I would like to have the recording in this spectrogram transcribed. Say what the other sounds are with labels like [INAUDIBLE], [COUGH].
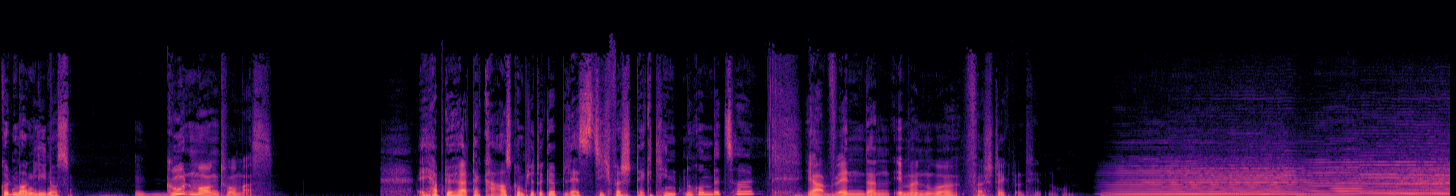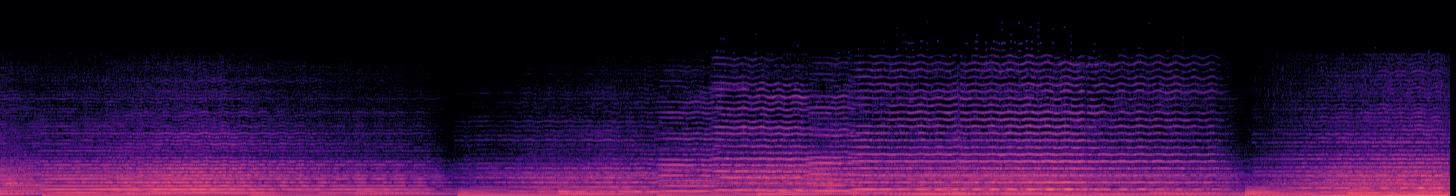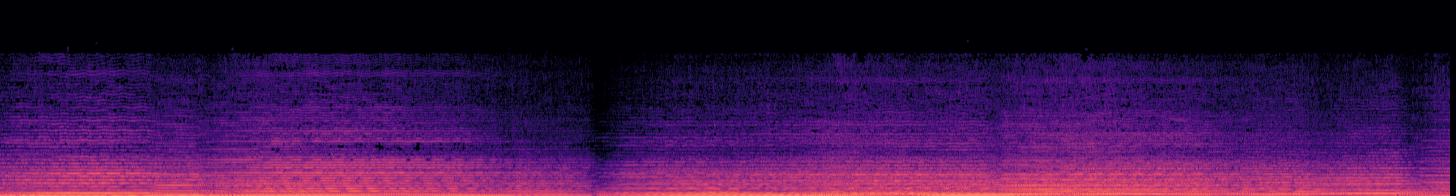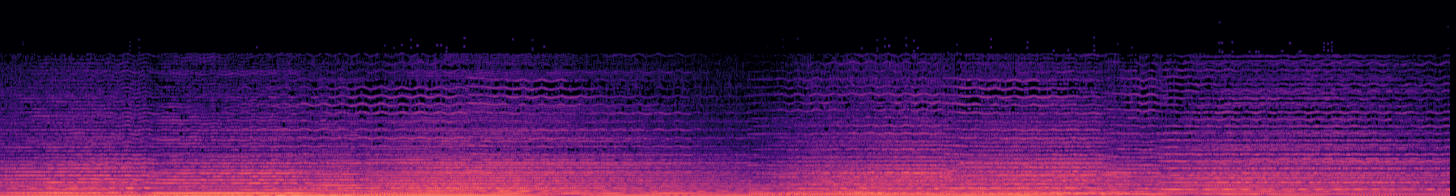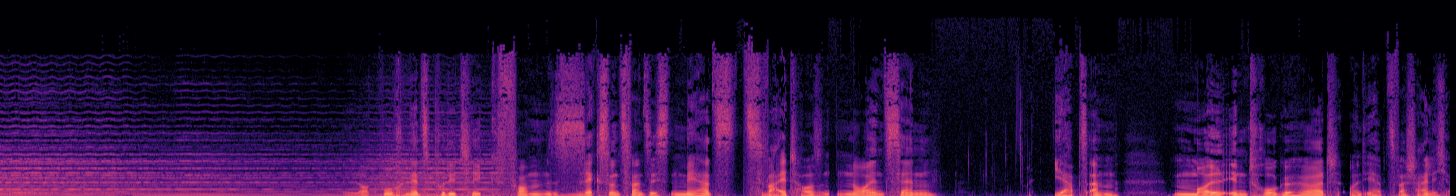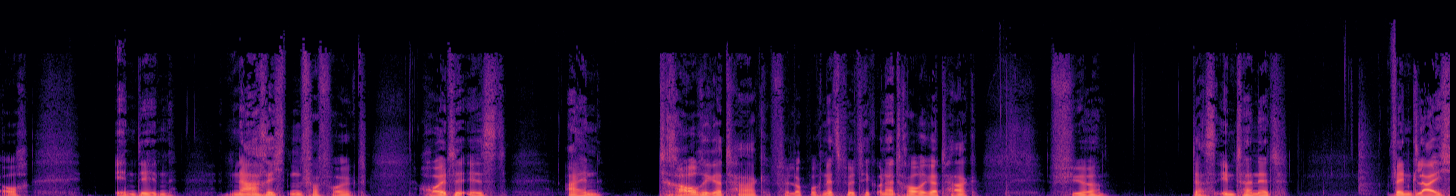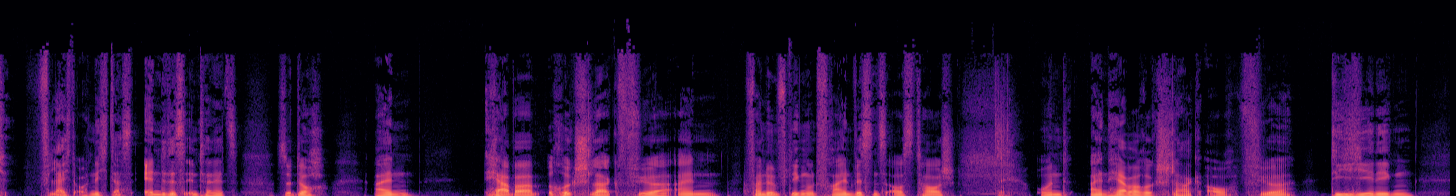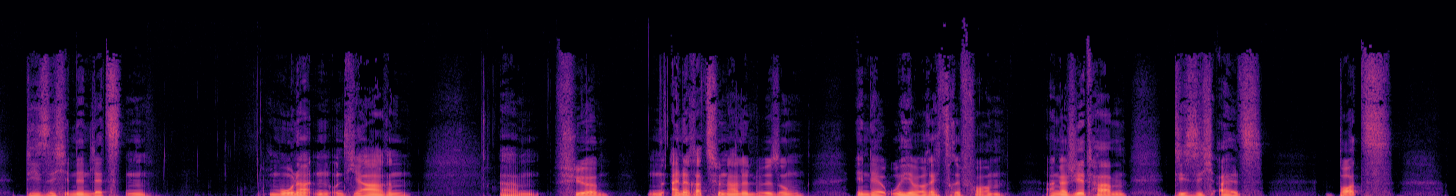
Guten Morgen, Linus. Guten Morgen, Thomas. Ich habe gehört, der Chaos Computer Club lässt sich versteckt hintenrum bezahlen? Ja, wenn, dann immer nur versteckt und hintenrum. Logbuch Netzpolitik vom 26. März 2019. Ihr habt es am Moll-Intro gehört und ihr habt es wahrscheinlich auch in den Nachrichten verfolgt. Heute ist ein trauriger Tag für Logbuch Netzpolitik und ein trauriger Tag für das Internet. Wenngleich vielleicht auch nicht das Ende des Internets, so doch ein herber Rückschlag für einen vernünftigen und freien Wissensaustausch und ein herber Rückschlag auch für diejenigen, die sich in den letzten Monaten und Jahren ähm, für eine rationale Lösung in der Urheberrechtsreform engagiert haben, die sich als Bots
